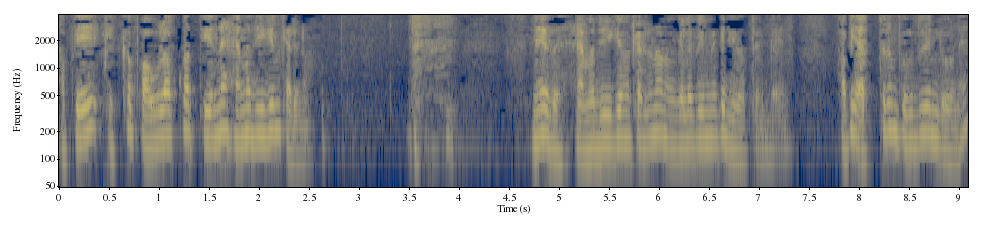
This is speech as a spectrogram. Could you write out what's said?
අපේ එක පවුලක්වත් තියෙන හැම දීගෙම කැඩෙනවා. නේද? හැම දීගෙම කැඩෙනවා නොගැලපීම් එක්ක ජීවත් වෙන්න බැහැ. අපි ඇත්තටම පුරුදු වෙන්න ඕනේ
